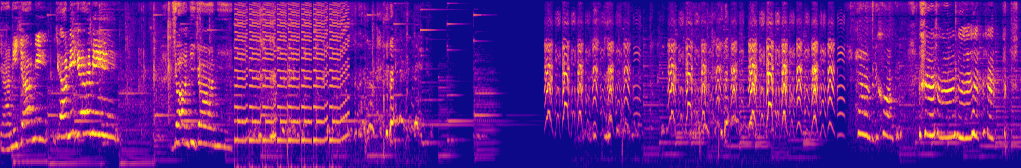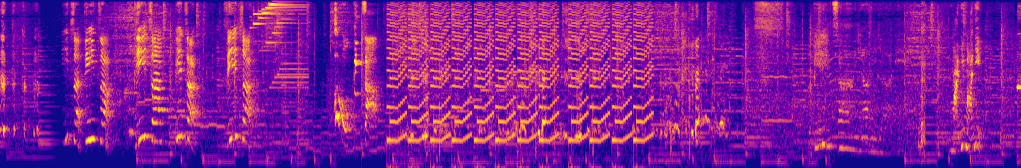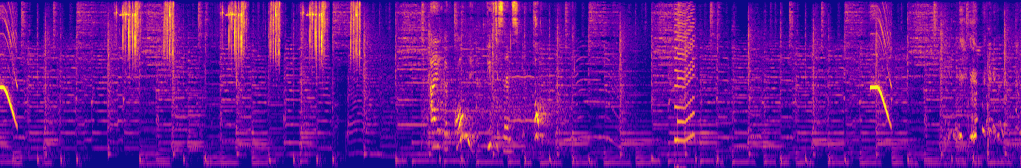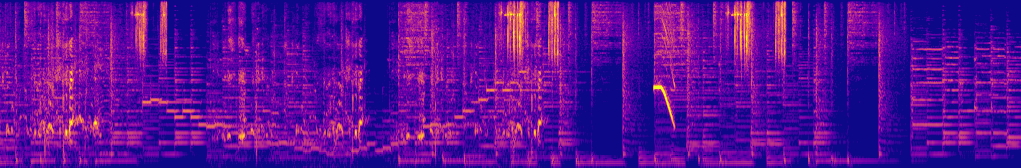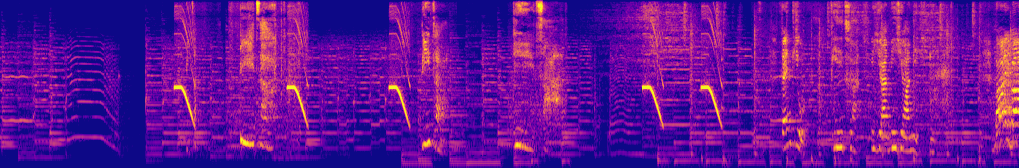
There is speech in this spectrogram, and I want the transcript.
Johnny, Johnny, Johnny, Johnny, Johnny, Johnny. Have only 50 cents. Oh. Pizza. Pizza. Thank you. Pizza. Yummy, yummy. Bye bye.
